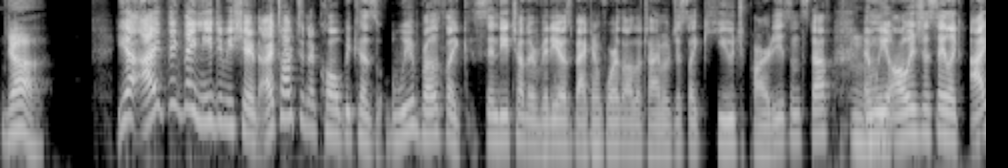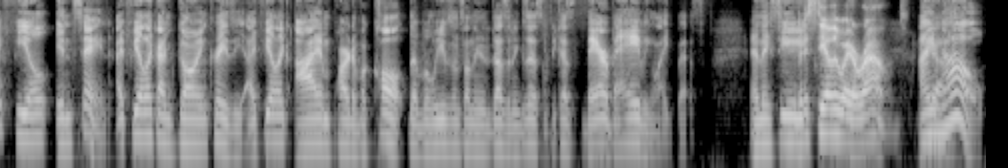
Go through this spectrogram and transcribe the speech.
yeah. Yeah, I think they need to be shamed. I talked to Nicole because we both like send each other videos back and forth all the time of just like huge parties and stuff. And we Mhm. always just say, like, I feel insane. I feel like I'm going crazy. I feel like I am part of a cult that believes in something that doesn't exist because they're behaving like this. And they see but it's the other way around." I Yeah. know.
